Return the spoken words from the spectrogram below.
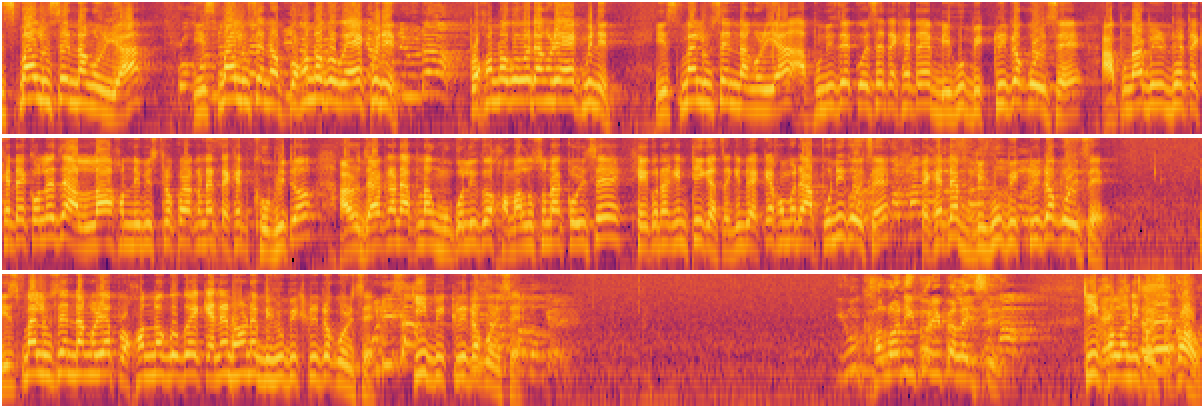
ইছমাইল হুছেইন ডাঙৰীয়া। ইছমাইল হুছেইন প্ৰসন্ন গগৈ এক মিনিট। প্ৰসন্ন গগৈ ডাঙৰীয়া এক মিনিট। ইছমাইল হুছেইন ডাঙৰীয়া আপুনি যে কৈছে তেখেতে বিহু বিকৃত কৰিছে আপোনাৰ বিৰুদ্ধে তেখেতে ক'লে যে আল্লাহ সন্নিৱিষ্ট কৰাৰ কাৰণে তেখেত ক্ষোভিত আৰু যাৰ কাৰণে আপোনাক মুকলিকৈ সমালোচনা কৰিছে সেই কথাখিনি ঠিক আছে। কিন্তু একে সময়তে আপুনি কৈছে তেখেতে বিহু বিকৃত কৰিছে। ইছমাইল হুছেইন ডাঙৰীয়া প্ৰসন্ন গগৈ কেনেধৰণে বিহু বিকৃত কৰিছে? কি বিকৃত কৰিছে? বিহু সলনি কৰি পেলাইছে। কি সলনি কৰিছে? কওক।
